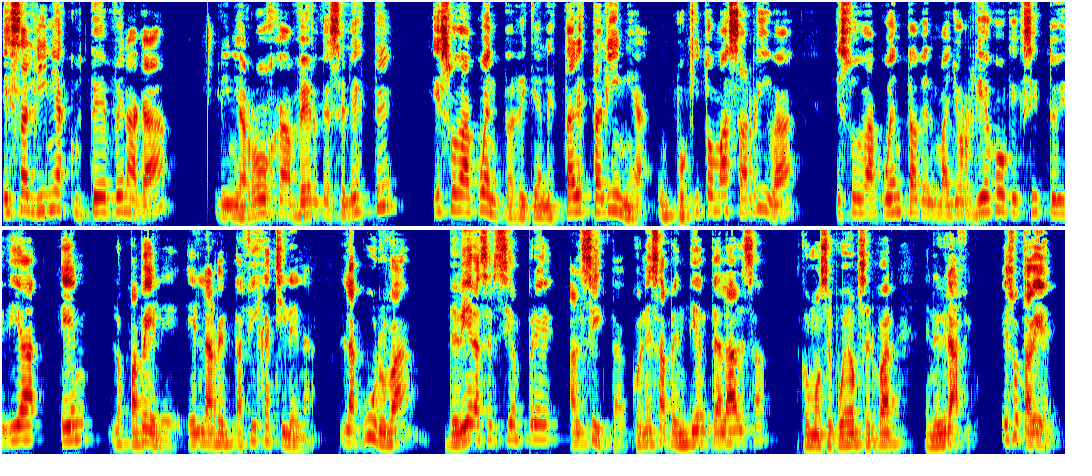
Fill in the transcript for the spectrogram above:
esas líneas que ustedes ven acá, línea roja, verde, celeste, eso da cuenta de que al estar esta línea un poquito más arriba, eso da cuenta del mayor riesgo que existe hoy día en los papeles, en la renta fija chilena. La curva debiera ser siempre alcista, con esa pendiente al alza, como se puede observar en el gráfico. Eso está bien.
